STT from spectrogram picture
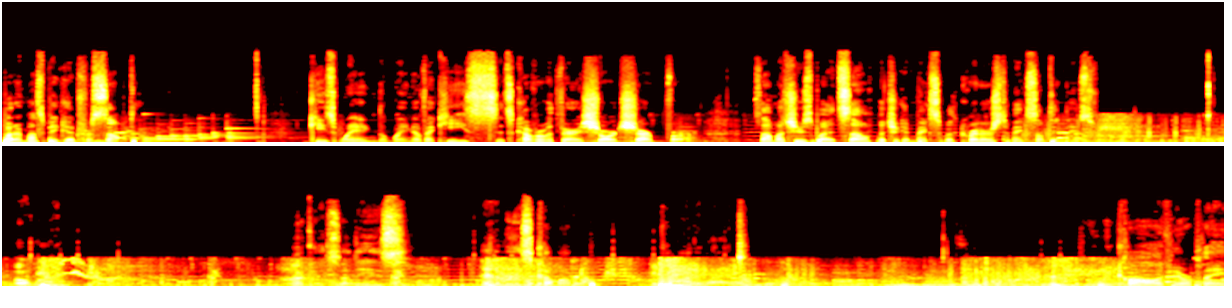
But it must be good for something. Keese wing. The wing of a Keese. It's covered with very short, sharp fur. It's not much use by itself, but you can mix it with critters to make something useful. Oh. Okay, so these enemies come up recall, if you ever played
